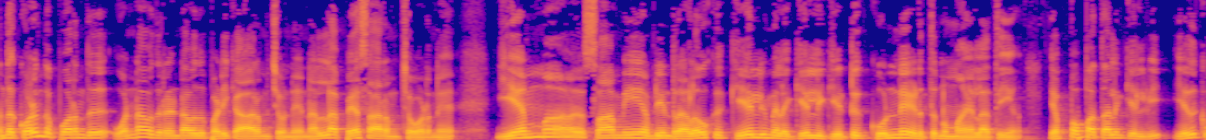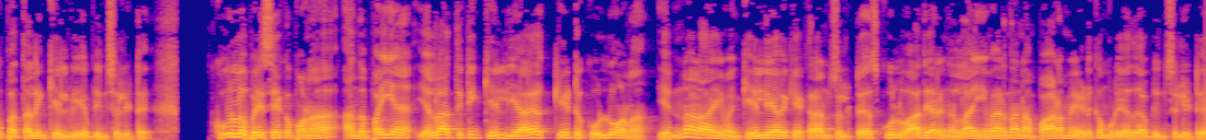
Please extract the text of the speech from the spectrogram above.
அந்த குழந்தை பிறந்து ஒன்றாவது ரெண்டாவது படிக்க ஆரம்பித்த உடனே நல்லா பேச ஆரம்பித்த உடனே ஏம்மா சாமி? அப்படின்ற அளவுக்கு கேள்வி மேலே கேள்வி கேட்டு கொன்னே எடுத்துடணுமா எல்லாத்தையும். எப்போ பார்த்தாலும் கேள்வி எதுக்கு பார்த்தாலும் கேள்வி அப்படின்னு சொல்லிட்டு. ஸ்கூலில் போய் சேர்க்க போனால் அந்த பையன் எல்லாத்திட்டையும் கேள்வியாக கேட்டு கொல்லுவானா என்னடா இவன் கேள்வியாகவே கேட்குறான்னு சொல்லிட்டு ஸ்கூல் வாத்தியாருங்கள்லாம் இவன் இருந்தால் நான் பாடமே எடுக்க முடியாது அப்படின்னு சொல்லிட்டு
